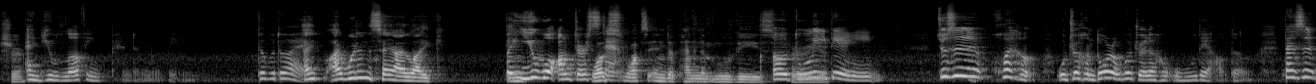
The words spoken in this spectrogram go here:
Sure. And you love independent movie. 对不对 i i wouldn't say i like But in- you will what's understand. what's independent movies 呃， for 独立 you? 电影就是会很，我觉得很多人会觉得很无聊的，但是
